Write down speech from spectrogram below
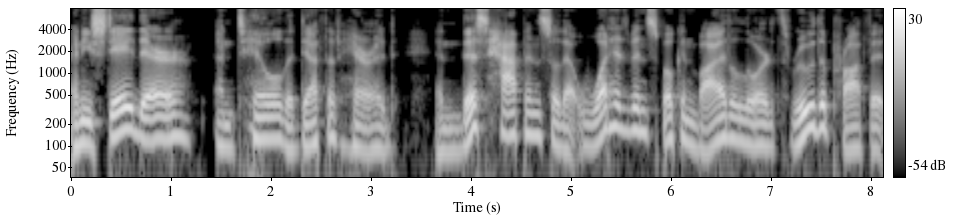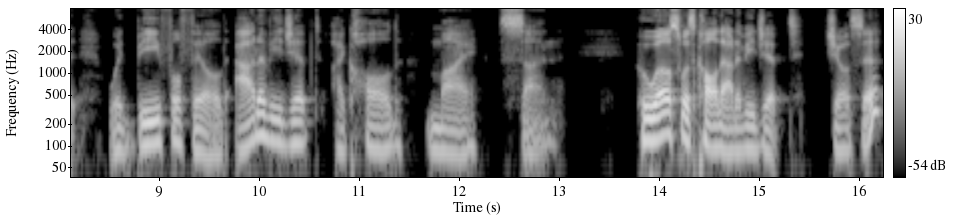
And he stayed there until the death of Herod. And this happened so that what had been spoken by the Lord through the prophet would be fulfilled. Out of Egypt I called my son. Who else was called out of Egypt? Joseph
